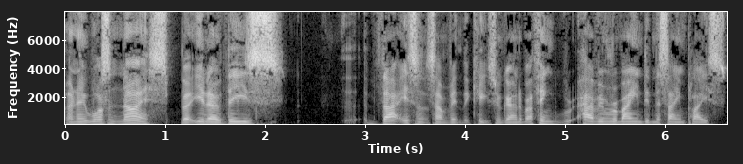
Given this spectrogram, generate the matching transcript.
And it wasn't nice, but you know, these that isn't something that keeps me grounded. But I think having remained in the same place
